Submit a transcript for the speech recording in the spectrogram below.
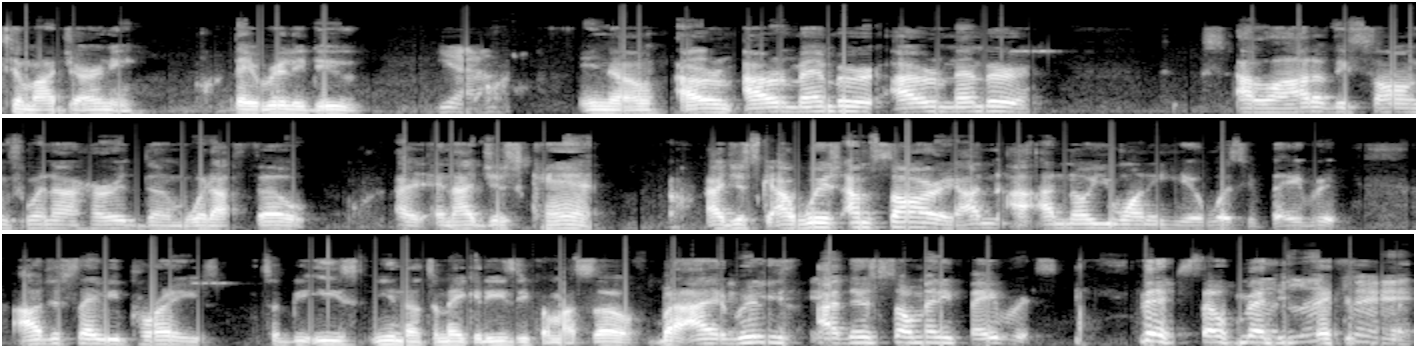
to my journey. They really do. Yeah. You know, I rem- I remember I remember a lot of these songs when I heard them, what I felt, I, and I just can't. I just I wish. I'm sorry. I I know you want to hear what's your favorite. I'll just say be praised to be easy, you know, to make it easy for myself. But I really, I, there's so many favorites. there's so many favorites. Listen.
